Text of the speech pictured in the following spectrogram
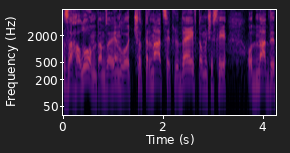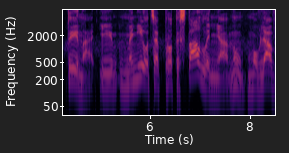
загалом там загинуло 14 людей, в тому числі одна дитина. І мені оце протиставлення, ну, мовляв.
